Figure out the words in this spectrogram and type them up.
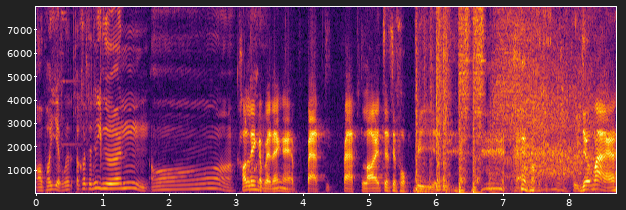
อ๋อพอเหยียบก็ก็จะได้เงิน อ๋อเขาเล่นกันไปได้ไงแปดแปดร้อยเจ็ดสิบหกบีแผนเราจะเยอะมากนะ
